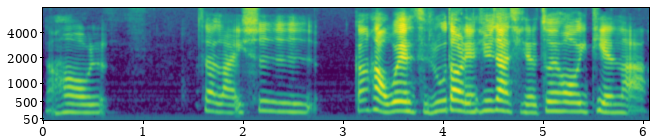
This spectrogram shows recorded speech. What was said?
然后再来是刚好我也只录到连续假期的最后一天啦。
